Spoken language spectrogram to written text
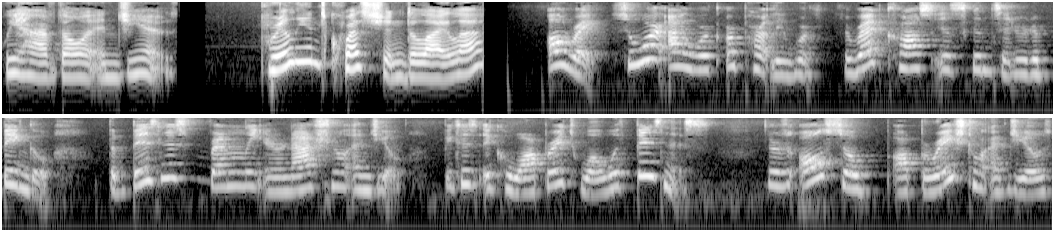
we have that are NGOs. Brilliant question, Delilah. All right, so where I work or partly work, the Red Cross is considered a bingo, the business friendly international NGO, because it cooperates well with business. There's also operational NGOs,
